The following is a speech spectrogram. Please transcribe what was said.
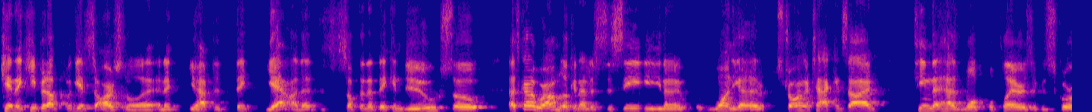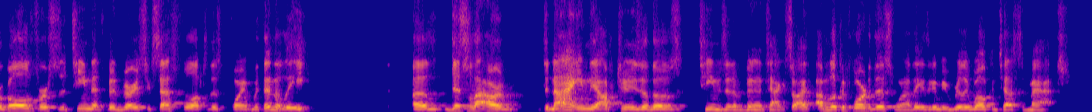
can they keep it up against Arsenal? And it, you have to think, yeah, that's something that they can do. So that's kind of where I'm looking at is to see, you know, one, you got a strong attacking side, team that has multiple players that can score goals versus a team that's been very successful up to this point within the league, uh, disallow or denying the opportunities of those teams that have been attacked. So I, am looking forward to this one. I think it's going to be a really well contested match.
